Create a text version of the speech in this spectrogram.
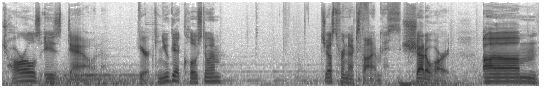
Charles is down. Here, can you get close to him? Just for next time. Shadowheart. Um,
